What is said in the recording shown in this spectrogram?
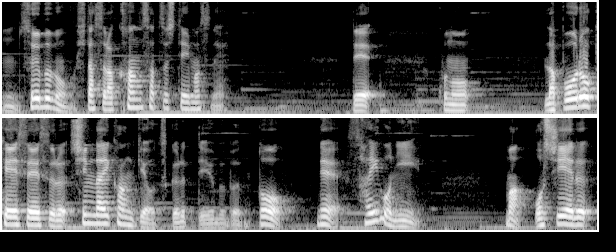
うん、そういう部分をひたすら観察していますね。で、この、ラポールを形成する、信頼関係を作るっていう部分と、で、最後に、まあ、教える、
